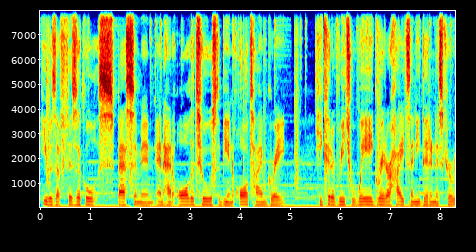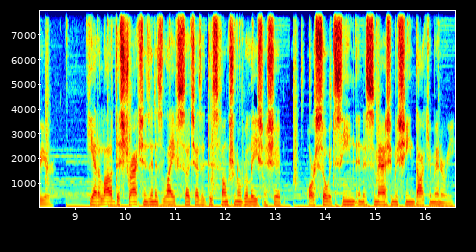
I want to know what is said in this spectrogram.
He was a physical specimen and had all the tools to be an all time great he could have reached way greater heights than he did in his career. He had a lot of distractions in his life, such as a dysfunctional relationship, or so it seemed in the Smashing Machine documentary,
